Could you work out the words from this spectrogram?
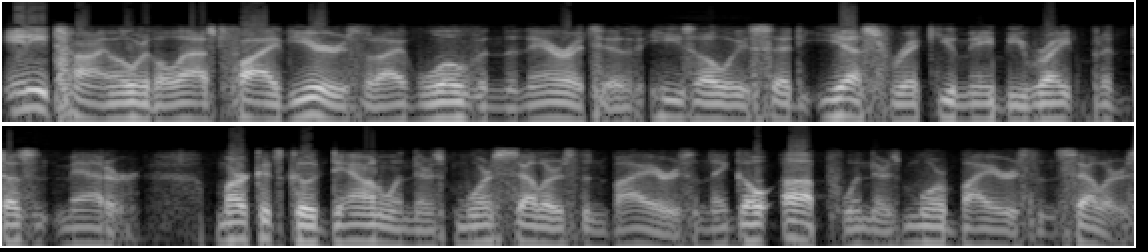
any time over the last five years that I've woven the narrative, he's always said, "Yes, Rick, you may be right, but it doesn't matter. Markets go down when there's more sellers than buyers, and they go up when there's more buyers than sellers."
